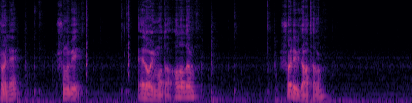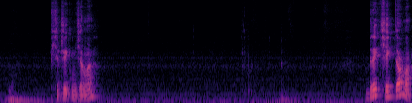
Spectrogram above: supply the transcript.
Şöyle şunu bir Eloy moda alalım. Şöyle bir dağıtalım. Pişirecek mi camı? Direkt çekti ama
